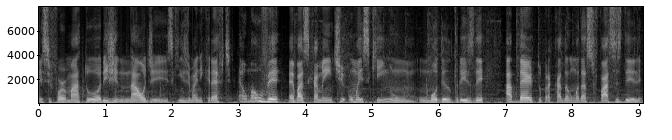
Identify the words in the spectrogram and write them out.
esse formato original de skins de Minecraft é uma UV. É basicamente uma skin, um, um modelo 3D aberto para cada uma das faces dele.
